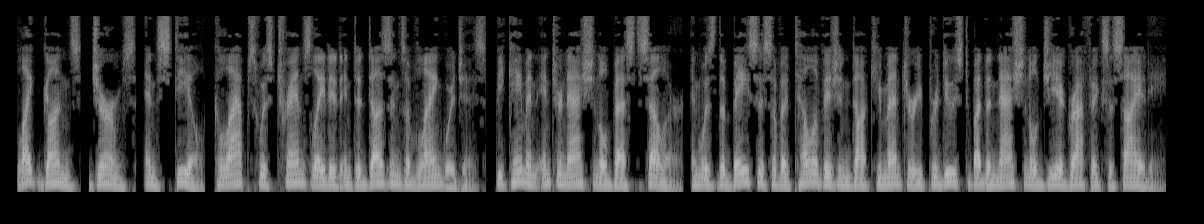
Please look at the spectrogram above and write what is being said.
Like Guns, Germs, and Steel, Collapse was translated into dozens of languages, became an international bestseller, and was the basis of a television documentary produced by the National Geographic Society.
